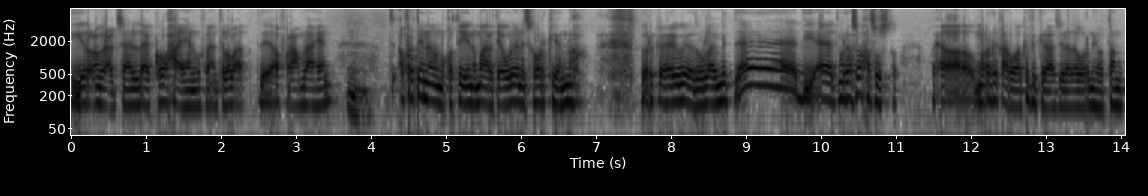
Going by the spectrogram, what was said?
iyo cumar cabdisanaan ladhahay kooxa aheen ma fahantay laba afar camla aheen afartayna noqotay in maaragtay awlaan iska hor keenno. Marka waxay ugu yaad wallahi mid aad iyo aad. Markaa soo xasuusto. Waxaa mararka qaar waa ka fikiraa is irahdaa warniyo tan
